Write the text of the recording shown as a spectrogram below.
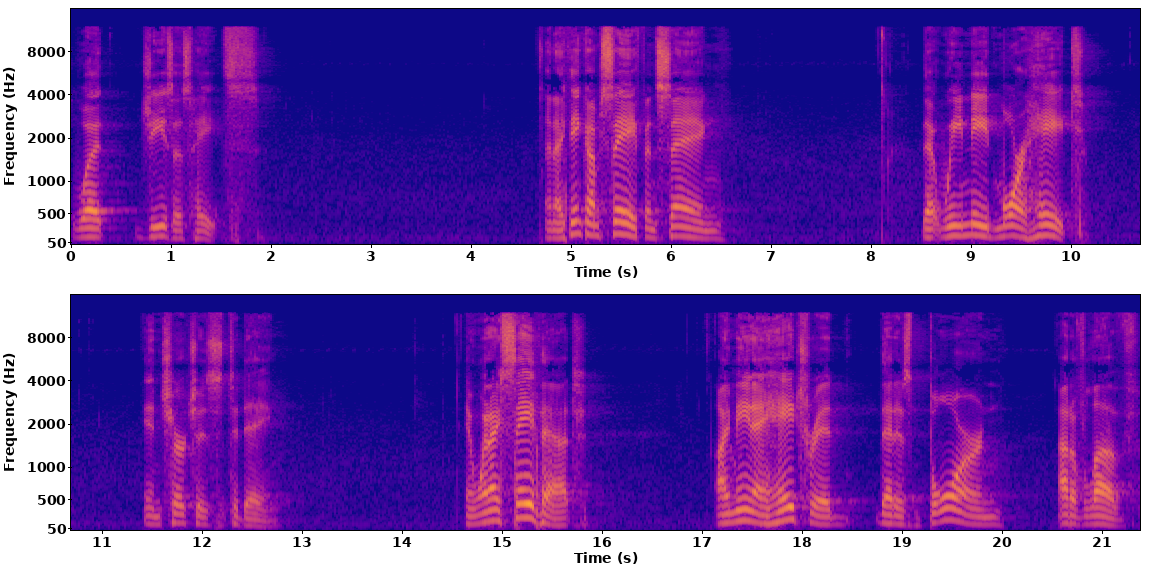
what Jesus hates. And I think I'm safe in saying that we need more hate in churches today. And when I say that, I mean a hatred that is born out of love,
